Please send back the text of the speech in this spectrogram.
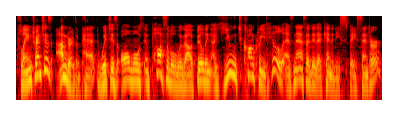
Flame trenches under the pad, which is almost impossible without building a huge concrete hill as NASA did at Kennedy Space Center.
